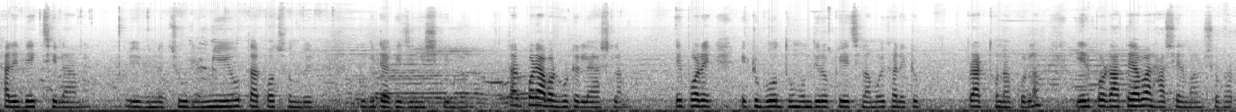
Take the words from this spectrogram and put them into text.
শাড়ি দেখছিলাম, বিভিন্ন চুড়ি, মেয়েও তার পছন্দের টুকিটাকি জিনিস কিনলো। তারপরে আবার হোটেলে আসলাম। এরপরে একটু বৌদ্ধ মন্দিরও পেয়েছিলাম, ওইখানে একটু প্রার্থনা করলাম। এরপর রাতে আবার হাঁসের মাংস ভাত।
